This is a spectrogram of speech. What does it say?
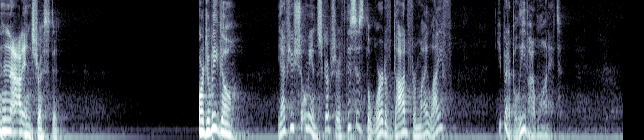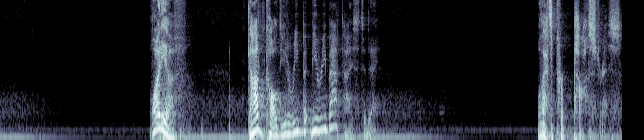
not interested? Or do we go, yeah, if you show me in Scripture, if this is the Word of God for my life, you better believe I want it. What if God called you to re- be rebaptized today? Well, that's preposterous.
